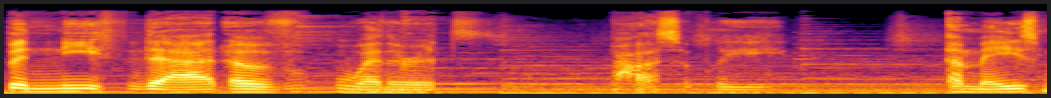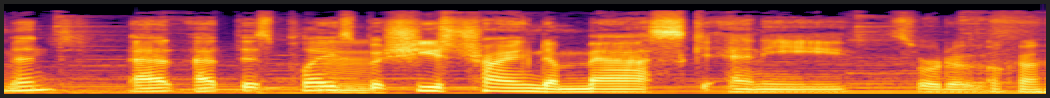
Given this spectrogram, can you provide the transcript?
beneath that of whether it's possibly amazement at, at this place, Mm. but she's trying to mask any sort of Okay.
